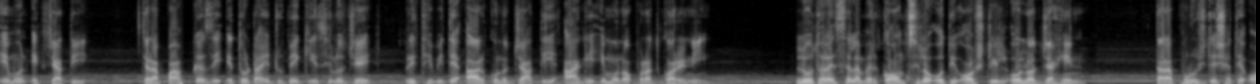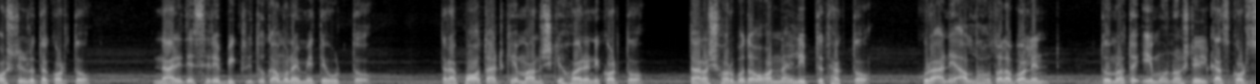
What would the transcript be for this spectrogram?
এমন এক জাতি, যারা পাপ কাজে এতটাই ডুবে গিয়েছিল যে পৃথিবীতে আর কোনো জাতি আগে এমন অপরাধ করেনি। লৌত আলাইসাল্লামের কম ছিল অতি অশ্লীল ও লজ্জাহীন। তারা পুরুষদের সাথে অশ্লীলতা করত, নারীদের ছেড়ে বিকৃত কামনায় মেতে উঠত। তারা পথ আটকে মানুষকে হয়রানি করত। তারা সর্বদা অন্যায় লিপ্ত থাকত। কোরআনে আল্লাহ তালা বলেন, তোমরা তো এমন অশ্লীল কাজ করছ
